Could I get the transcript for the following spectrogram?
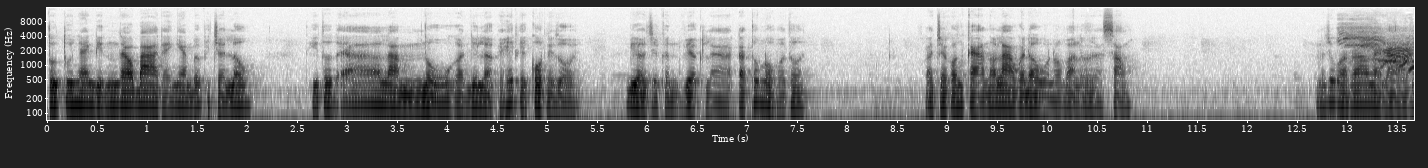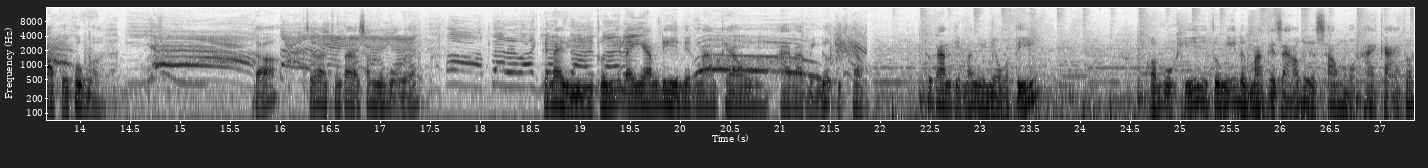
Tôi tôi nhanh đến round 3 để anh em đỡ phải chờ lâu. Thì tôi đã làm nổ gần như là cái hết cái cột này rồi. Bây giờ chỉ cần việc là đặt thuốc nổ vào thôi. Và chờ con cá nó lao cái đầu của nó vào thôi là xong. Nói chung là rau này là rau cuối cùng rồi. Đó, thế là chúng ta đã xong nhiệm vụ đấy. Cái này thì tôi nghĩ là anh em đi nên mang theo hai, ba bình nước đi theo. Thức ăn thì mang nhiều nhiều một tí. Còn vũ khí thì tôi nghĩ là mang cái giáo thì là xong một, hai cái thôi.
